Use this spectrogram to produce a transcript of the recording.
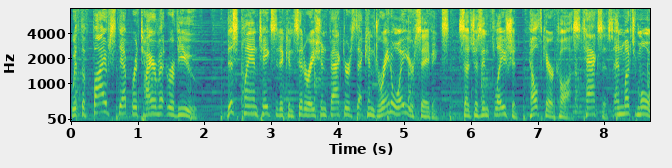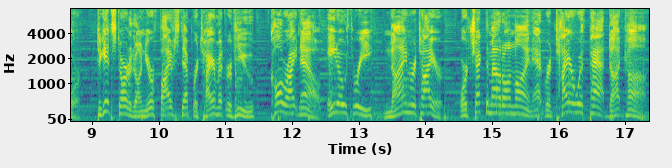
with the five step retirement review. This plan takes into consideration factors that can drain away your savings, such as inflation, healthcare costs, taxes, and much more. To get started on your five step retirement review, call right now 803 9 Retire or check them out online at retirewithpat.com.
